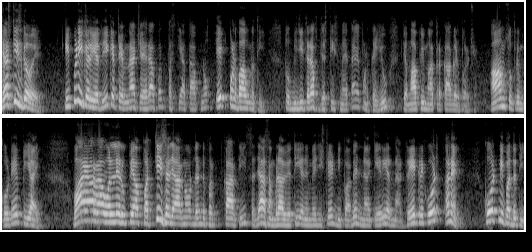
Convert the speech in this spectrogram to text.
જસ્ટિસ ગવે ટિપ્પણી કરી હતી કે તેમના ચહેરા પર પશ્ચાતાપનો એક પણ ભાવ નથી. તો બીજી તરફ જસ્ટિસ મહેતાએ પણ કહ્યું કે માફી માત્ર કાગળ પર છે. આમ સુપ્રીમ કોર્ટે પીઆઈ વાય આર રાવલને રૂપિયા પચીસ હજારનો દંડ ફટકારતી સજા સંભળાવી હતી અને મેજિસ્ટ્રેટ દીપાબેનના કેરિયરના ટ્રેક રેકોર્ડ અને કોર્ટની પદ્ધતિ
